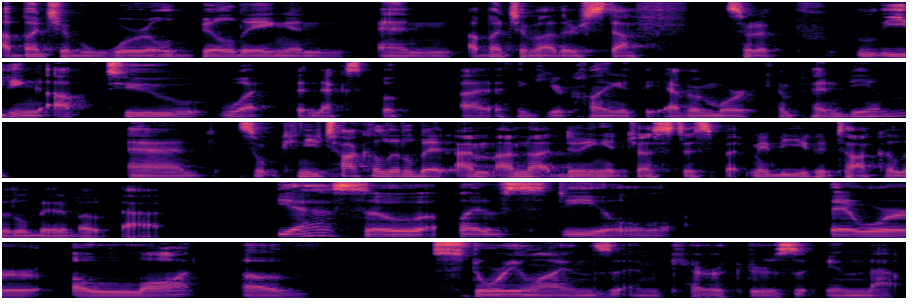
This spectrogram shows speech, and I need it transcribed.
a bunch of world building and and a bunch of other stuff sort of leading up to what the next book uh, I think you're calling it the Evermore Compendium and so, can you talk a little bit? I'm, I'm not doing it justice, but maybe you could talk a little bit about that. Yeah. So, uh, Plight of Steel, there were a lot of storylines and characters in that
